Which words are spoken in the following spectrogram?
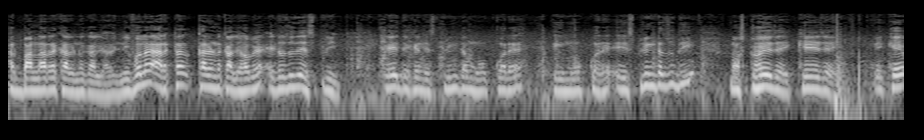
আর বান্নারের কারণে কালি হয়। নিফলের আরেকটা কারণে কালি হবে, এটা যদি স্প্রিং এই দেখেন স্প্রিংটা মুভ করে, এই মুভ করে, এই স্প্রিংটা যদি নষ্ট হয়ে যায়, খেয়ে যায়, এই খেয়ে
